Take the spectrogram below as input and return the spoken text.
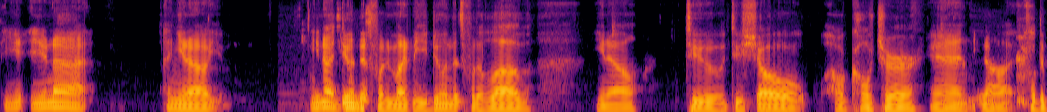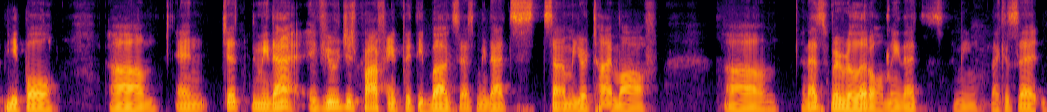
you- you're not, and you know, you're not doing this for the money. You're doing this for the love, you know, to to show our culture and you know for the people. Um, and just, I mean, that if you're just profiting fifty bucks, that's I mean, that's some of your time off. Um, and that's very little. I mean, that's, I mean, like I said,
